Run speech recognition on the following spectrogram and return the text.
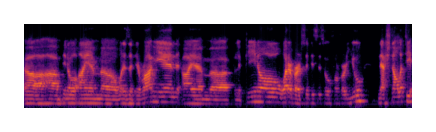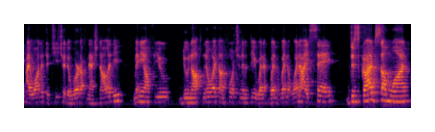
uh, you know, I am, uh, what is it, Iranian, I am Filipino, whatever. So this is for, for you. Nationality, I wanted to teach you the word of nationality. Many of you do not know it, unfortunately. When, when, when, when I say describe someone,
